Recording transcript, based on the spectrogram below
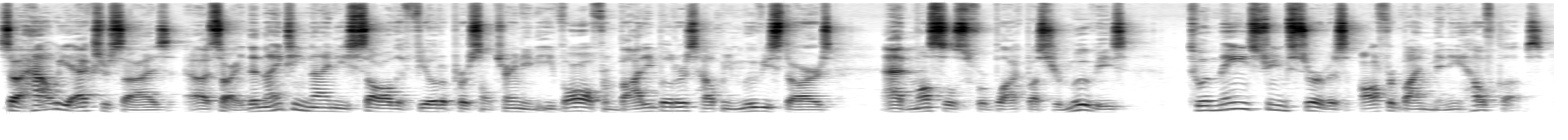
So, how we exercise, uh, sorry, the 1990s saw the field of personal training evolve from bodybuilders helping movie stars add muscles for blockbuster movies to a mainstream service offered by many health clubs.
